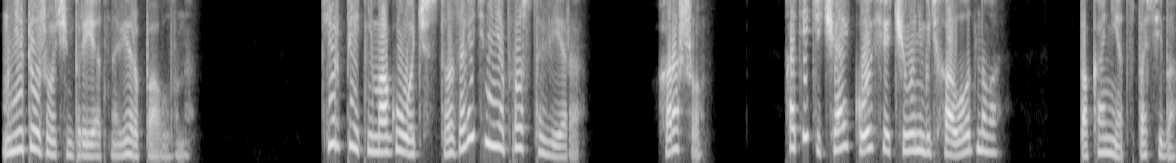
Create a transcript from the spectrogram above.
Мне тоже очень приятно, Вера Павловна. Терпеть не могу отчество. Зовите меня просто Вера. Хорошо. Хотите чай, кофе, чего-нибудь холодного? Пока нет, спасибо.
